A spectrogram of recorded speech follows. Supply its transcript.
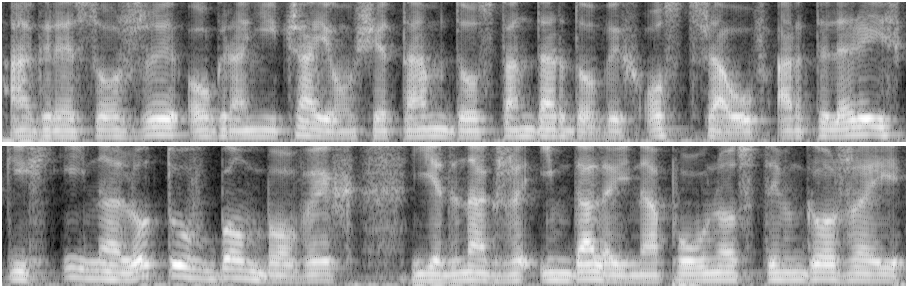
Agresorzy ograniczają się tam do standardowych ostrzałów artyleryjskich i nalotów bombowych, jednakże im dalej na północ, tym gorzej.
